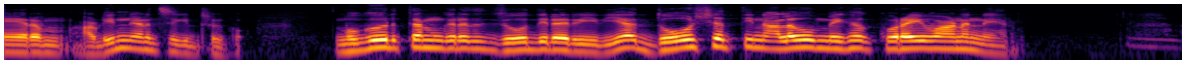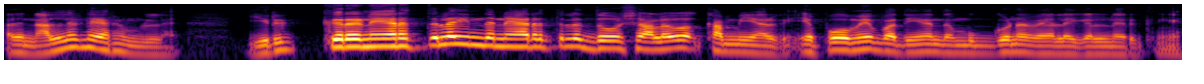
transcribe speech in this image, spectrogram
நேரம் அப்படின்னு நினச்சிக்கிட்டு இருக்கோம். முகூர்த்தம்ங்கிறது ஜோதிட ரீதியாக தோஷத்தின் அளவு மிக குறைவான நேரம். அது நல்ல நேரம் இல்லை. இருக்கிற நேரத்தில் இந்த நேரத்தில் தோஷ அளவு கம்மியாக இருக்கும். எப்போவுமே பார்த்தீங்கன்னா இந்த முக்குண வேலைகள்னு இருக்குங்க.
